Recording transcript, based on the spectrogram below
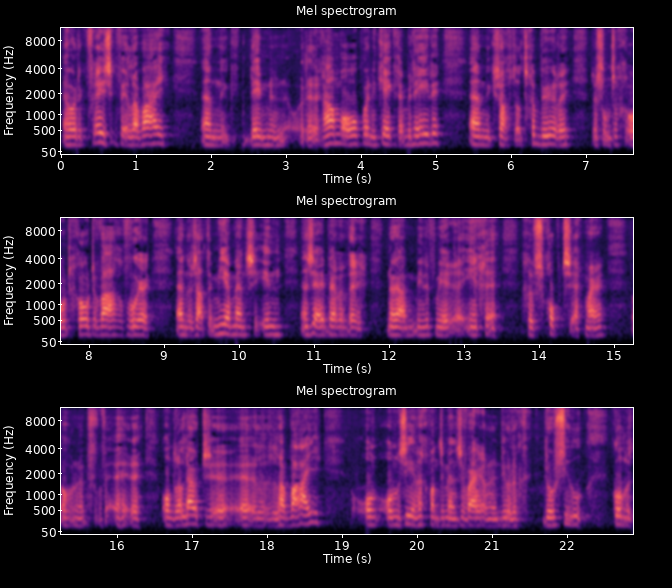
en hoorde ik vreselijk veel lawaai. En ik deed mijn raam open en ik keek naar beneden. En ik zag dat gebeuren. Er stond een grote, grote wagen voor. En er zaten meer mensen in. En zij werden er, nou ja, min of meer in geschopt, zeg maar. Eh, onder luid lawaai. On, want de mensen waren natuurlijk dociel. Konden,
